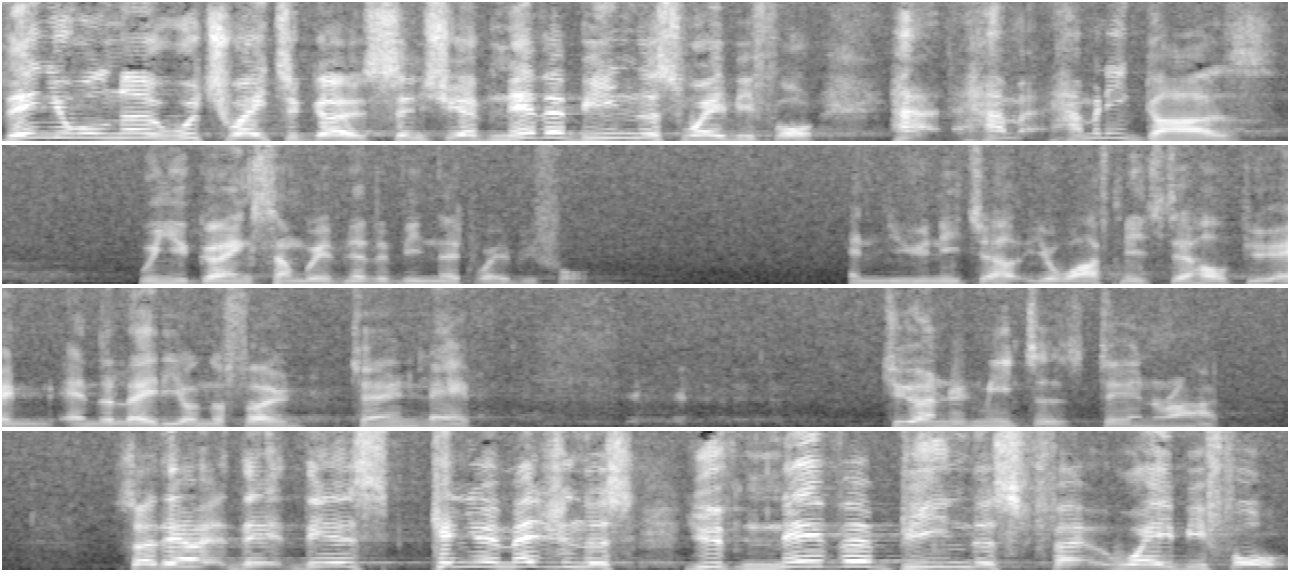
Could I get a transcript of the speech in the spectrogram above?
Then you will know which way to go, since you have never been this way before. How, how, how many guys, when you're going somewhere, have never been that way before? And you need to, your wife needs to help you, and, and the lady on the phone. Turn left. 200 meters, turn right. So there, there, there's, can you imagine this? You've never been this way before.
